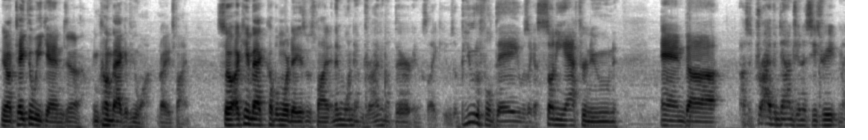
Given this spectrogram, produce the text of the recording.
you know, take the weekend, Yeah. and come back if you want. Right, it's fine. So I came back a couple more days. It was fine. And then one day I'm driving up there, and it was like it was a beautiful day. It was like a sunny afternoon, and uh, I was like driving down Genesee Street, and I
